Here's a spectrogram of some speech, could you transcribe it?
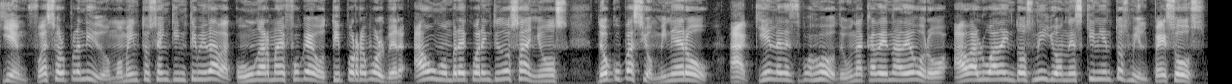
quien fue sorprendido momentos en que intimidaba con un arma de fogueo tipo revólver a un hombre de 42 años de ocupación minero, a quien le despojó de una cadena de oro avaluada en dos 2.500.000 pesos.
